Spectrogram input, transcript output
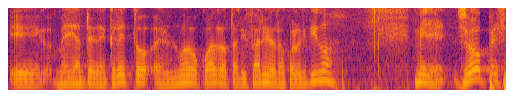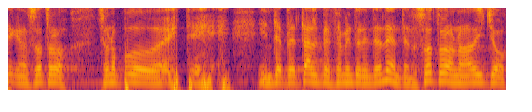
eh, mediante decreto, el nuevo cuadro tarifario de los colectivos? Mire, yo pensé que nosotros, yo no puedo este, interpretar el pensamiento del intendente. Nosotros nos ha dicho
